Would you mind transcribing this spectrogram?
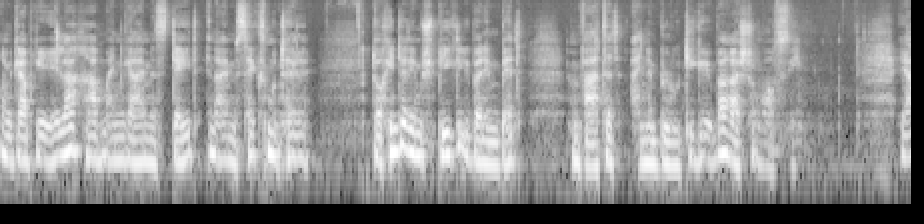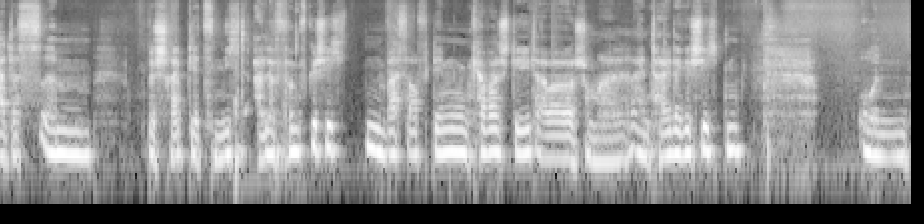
und Gabriela haben ein geheimes Date in einem Sexmotel, doch hinter dem Spiegel über dem Bett wartet eine blutige Überraschung auf sie. Ja, das ähm, beschreibt jetzt nicht alle fünf Geschichten, was auf dem Cover steht, aber schon mal ein Teil der Geschichten. Und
